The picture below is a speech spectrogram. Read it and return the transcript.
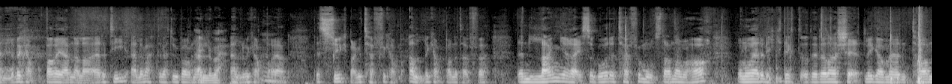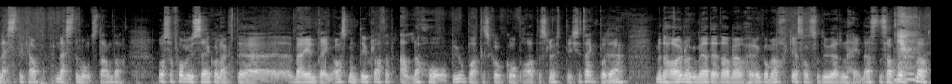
elleve kamper igjen, eller er det ti? Elleve? Det vet du bare. Elleve kamper mm. igjen. Det er sykt mange tøffe kamper. Alle kampene er tøffe. Det er en lang reise å gå. Det er tøffe motstandere vi har. Og nå er det viktig, og det er det der kjedelige med å ta neste kamp, neste motstander. Og så får vi jo se hvor langt det, veien bringer oss. Men det er jo klart at alle håper jo på at det skal gå bra til slutt. Ikke tenk på det. Men det har jo noe med det der å være høy og mørk, sånn som du er den eneste som har.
